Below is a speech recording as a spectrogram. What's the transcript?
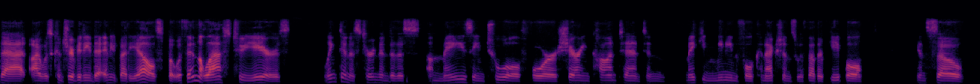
that I was contributing to anybody else. But within the last two years, LinkedIn has turned into this amazing tool for sharing content and making meaningful connections with other people. And so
